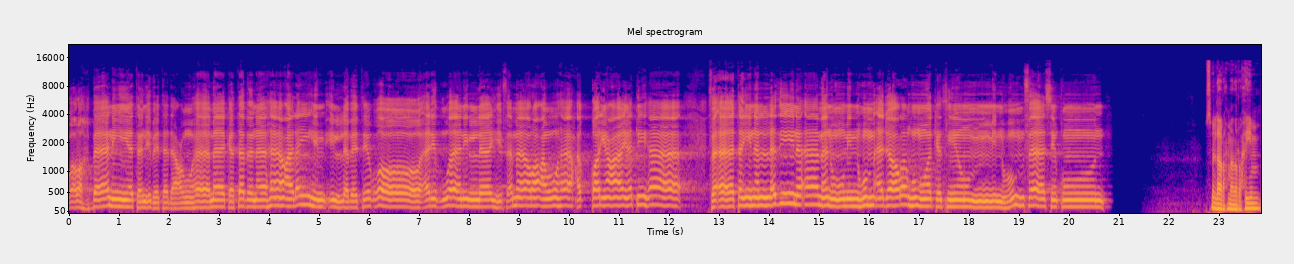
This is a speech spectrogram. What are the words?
ورهبانية ابتدعوها ما كتبناها عليهم إلا ابتغاء رضوان الله فما رعوها حق رعايتها فآتينا الذين آمنوا منهم أجارهم وكثير منهم فاسقون. بسم الله الرحمن الرحيم.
